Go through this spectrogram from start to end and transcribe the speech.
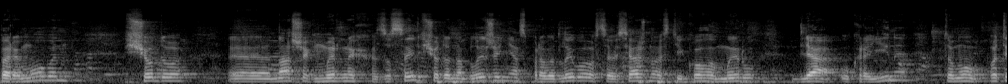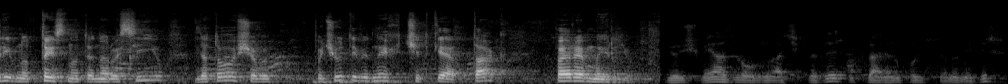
перемовин щодо е, наших мирних зусиль щодо наближення справедливого, всеосяжного, стійкого миру для України. Тому потрібно тиснути на Росію для того, щоб почути від них чітке так перемир'ю. görüşmeye hazır olduğunu açıkladı. Ukrayna'nın pozisyonu nedir?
